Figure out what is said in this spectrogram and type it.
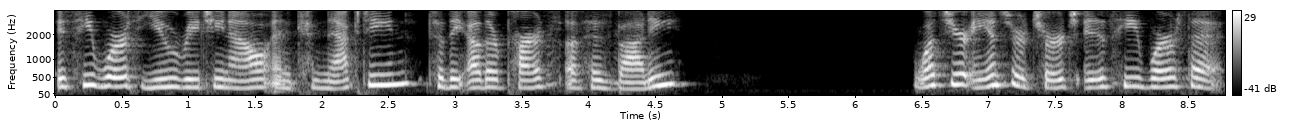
Is he worth you reaching out and connecting to the other parts of his body? What's your answer, church? Is he worth it?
